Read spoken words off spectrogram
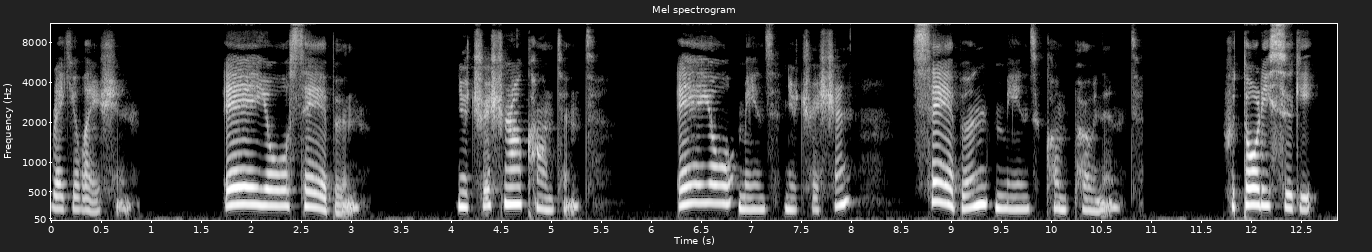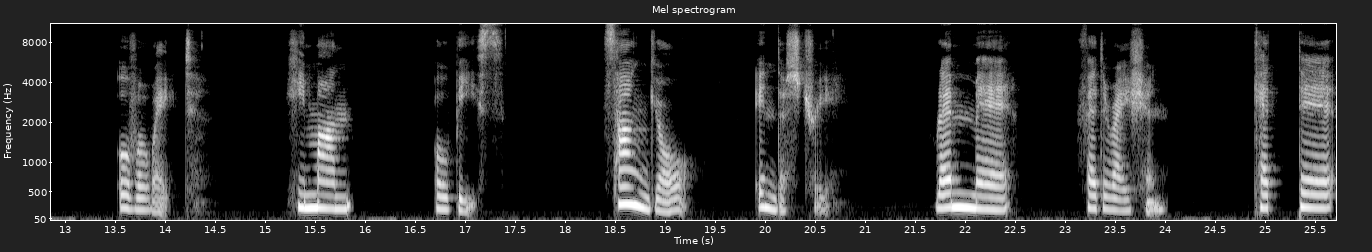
regulation 栄養成分 nutritional content 栄養 means nutrition 成分 means component 太りすぎ overweight 肥満 obese 産業 industry 連盟 federation 決定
